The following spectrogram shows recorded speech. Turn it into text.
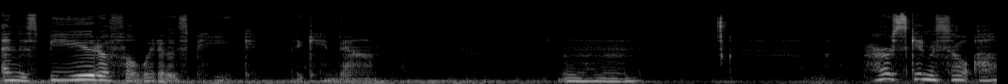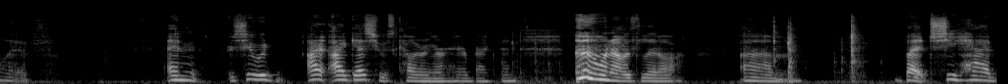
And this beautiful widow's peak that came down. Her skin was so olive. And she would, I, I guess she was coloring her hair back then when I was little. Um, but she had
